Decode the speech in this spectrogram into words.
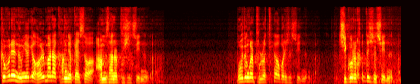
그분의 능력이 얼마나 강력해서 암산을 부실 수 있는가. 모든 걸 불러 태워버리실 수 있는가. 지구를 흔드실 수 있는가.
